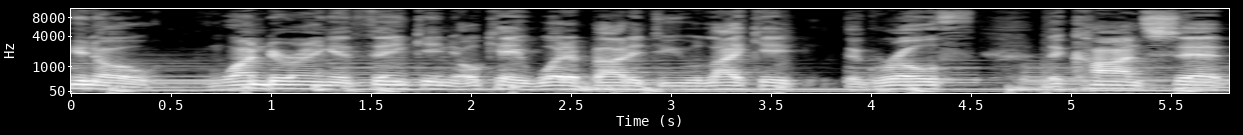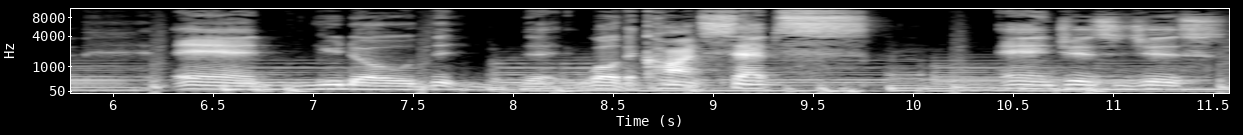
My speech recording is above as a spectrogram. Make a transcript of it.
you know wondering and thinking, okay, what about it? Do you like it? The growth, the concept, and you know the, the well the concepts, and just just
